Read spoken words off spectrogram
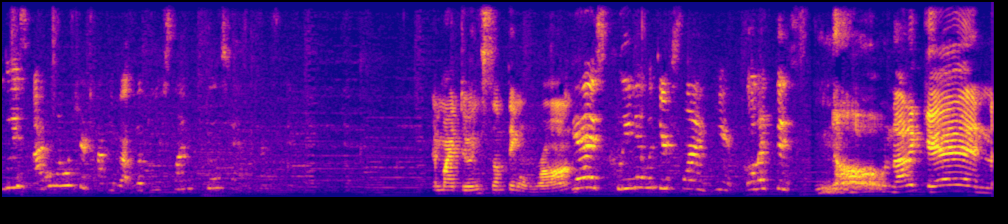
Luis, I don't know what you're talking about, but your slime feels fantastic. Am I doing something wrong? Yes, clean it with your slime. Here, go like this. No, not again.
